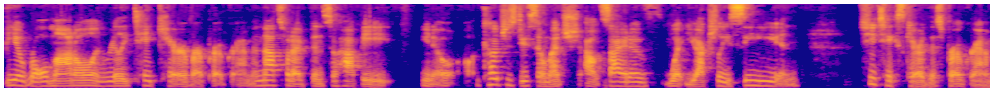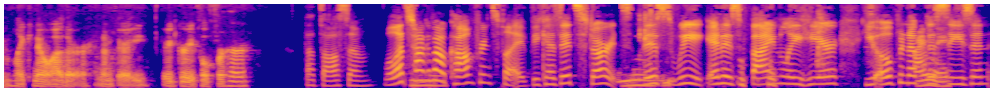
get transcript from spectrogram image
be a role model and really take care of our program." And that's what I've been so happy. You know, coaches do so much outside of what you actually see, and she takes care of this program like no other. And I'm very, very grateful for her. That's awesome. Well, let's talk mm about conference play because it starts mm this week. It is finally here. You open up finally. the season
